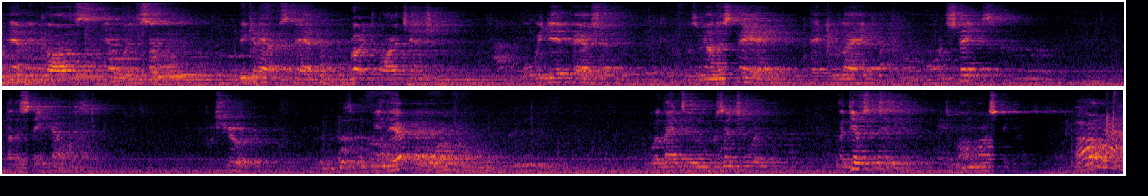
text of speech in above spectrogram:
and because it was Deacon Epps that brought it to our attention, what we did, Pastor, was we understand that you lack on states, another state house. For sure. We therefore would like to present you with a gift certificate to Longhorn State House. All right.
